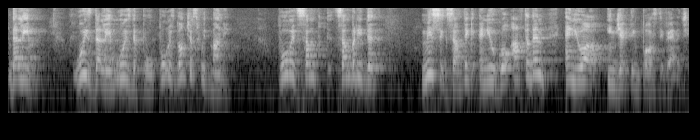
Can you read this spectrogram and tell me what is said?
Dalim. Who is Dalim? Who is the poor? Poor is not just with money. Poor is some, somebody that missing something and you go after them and you are injecting positive energy.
